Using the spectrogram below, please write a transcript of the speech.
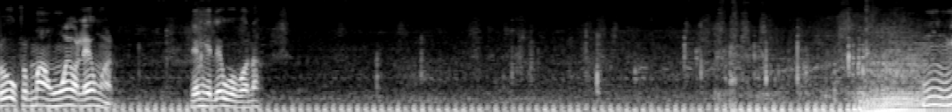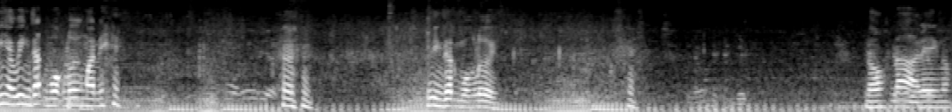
ลูกสมาห้วยหมดแล้วมันเดี๋ยวเห็นเร็วกว่าก่อนนะอืมนี่วิ่งซัดหมวกเลยมานี่วิ่งซัดหมวกเลยเนาะหน้าแรงเนาะ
